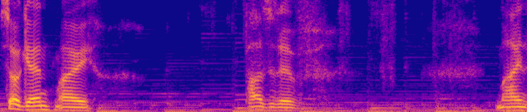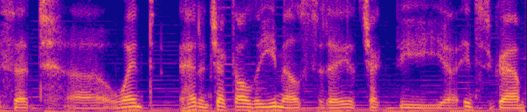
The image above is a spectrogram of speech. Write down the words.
So, again, my positive mindset uh, went ahead and checked all the emails today, checked the uh, Instagram.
